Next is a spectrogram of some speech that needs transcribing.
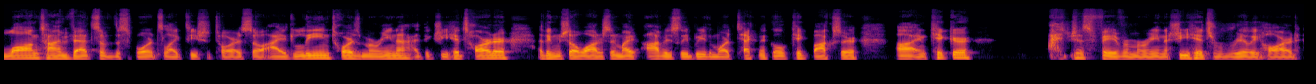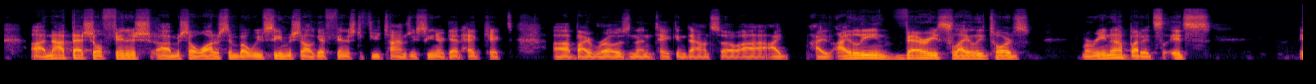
longtime vets of the sports like Tecia Torres. So I lean towards Marina. I think she hits harder. I think Michelle Waterson might obviously be the more technical kickboxer uh, and kicker. I just favor Marina. She hits really hard. Uh, not that she'll finish uh, Michelle Waterson, but we've seen Michelle get finished a few times. We've seen her get head kicked uh, by Rose and then taken down. So uh, I, I I lean very slightly towards Marina, but it's it's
